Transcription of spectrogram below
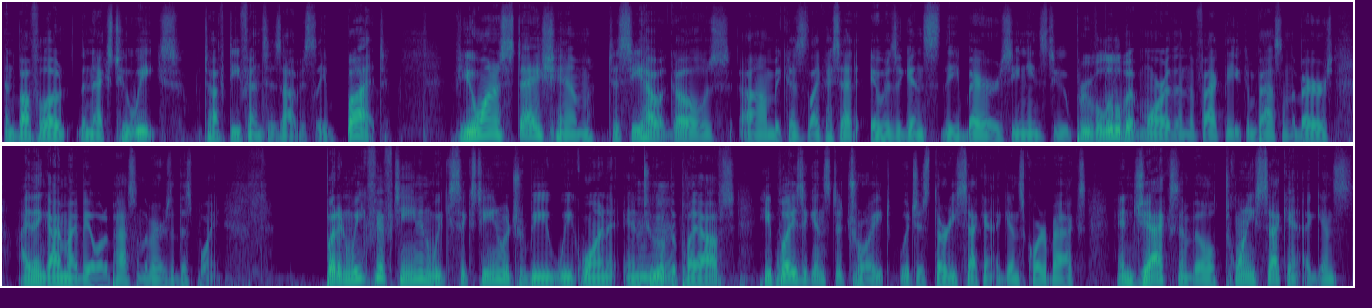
and Buffalo the next two weeks. Tough defenses, obviously, but if you want to stash him to see how it goes, um, because like I said, it was against the Bears, he needs to prove a little bit more than the fact that you can pass on the Bears. I think I might be able to pass on the Bears at this point. But in week 15 and week 16, which would be week one and two of the playoffs, he plays against Detroit, which is 32nd against quarterbacks, and Jacksonville, 22nd against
